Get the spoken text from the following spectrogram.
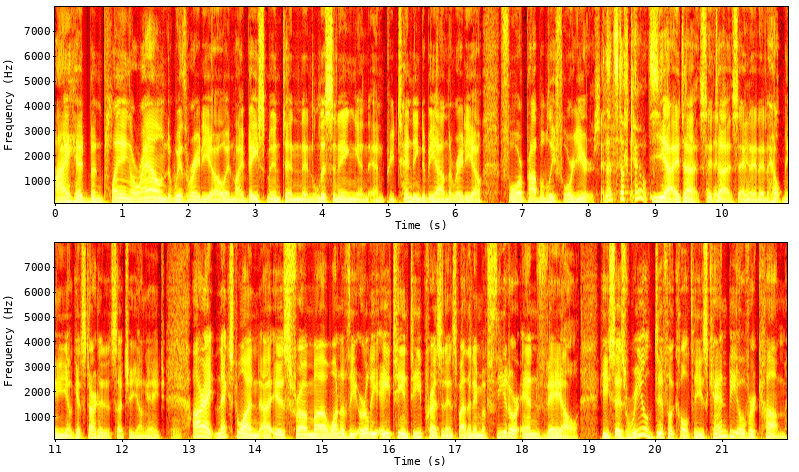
I had been playing around with radio in my basement and, and listening and, and pretending to be on the radio for probably four years. And that stuff counts. Yeah, it does. I it think. does. And, yeah. and it helped me you know, get started at such a young age. Yeah. All right. Next one uh, is from uh, one of the early AT&T presidents by the name of Theodore N. Vail. He says, real difficulties can be overcome.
